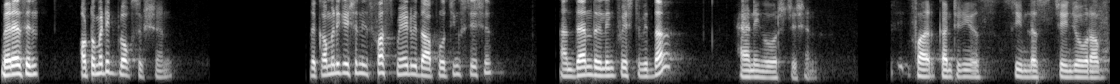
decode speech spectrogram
Whereas in automatic block section, the communication is first made with the approaching station and then relinquished with the handing over station for continuous seamless changeover of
